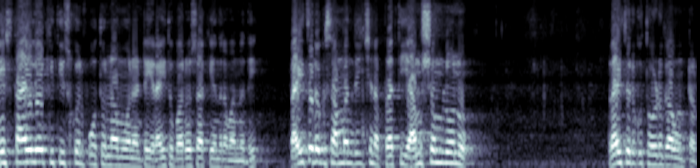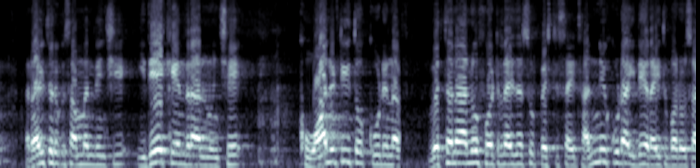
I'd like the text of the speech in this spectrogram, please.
ఏ స్థాయిలోకి తీసుకొని పోతున్నాము అంటే రైతు భరోసా కేంద్రం అన్నది. రైతులకు సంబంధించిన ప్రతి అంశంలోనూ రైతులకు తోడుగా ఉంటారు. రైతులకు సంబంధించి ఇదే కేంద్రాల నుంచే క్వాలిటీతో కూడిన విత్తనాలు ఫర్టిలైజర్స్ పెస్టిసైడ్స్ అన్నీ కూడా ఇదే రైతు భరోసా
